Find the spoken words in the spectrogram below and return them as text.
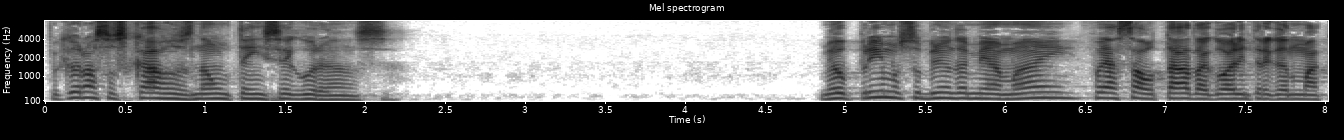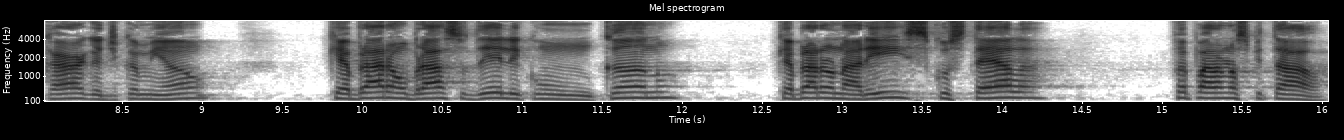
Porque os nossos carros não têm segurança. Meu primo, sobrinho da minha mãe, foi assaltado agora entregando uma carga de caminhão. Quebraram o braço dele com um cano, quebraram o nariz, costela, foi parar no hospital.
